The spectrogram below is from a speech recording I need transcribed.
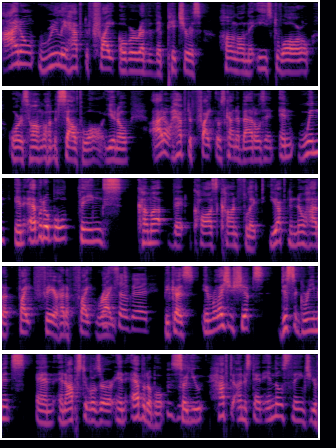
I don't really have to fight over whether the picture is hung on the east wall or is hung on the south wall. You know, I don't have to fight those kind of battles. And, and when inevitable things come up that cause conflict, you have to know how to fight fair, how to fight right. That's so good. Because in relationships, disagreements and, and obstacles are inevitable. So Mhm. you have to understand in those things, you're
